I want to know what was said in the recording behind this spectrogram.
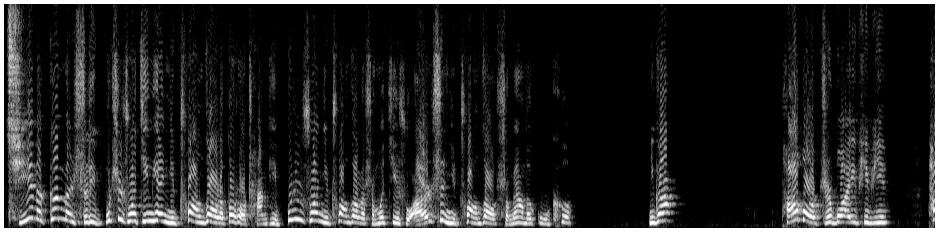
企业的根本实力不是说今天你创造了多少产品，不是说你创造了什么技术，而是你创造什么样的顾客。你看，淘宝直播 APP。它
